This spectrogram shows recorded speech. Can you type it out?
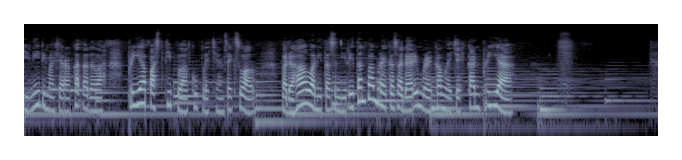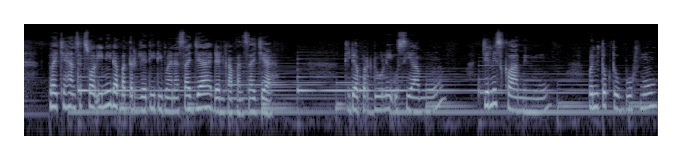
ini di masyarakat adalah pria pasti pelaku pelecehan seksual, padahal wanita sendiri tanpa mereka sadari mereka melecehkan pria. Pelecehan seksual ini dapat terjadi di mana saja dan kapan saja. Tidak peduli usiamu, jenis kelaminmu, bentuk tubuhmu,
